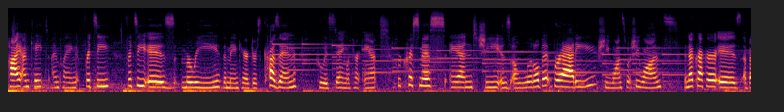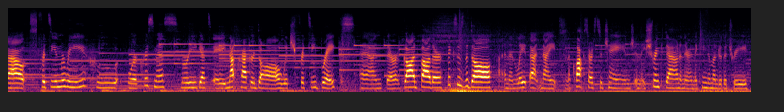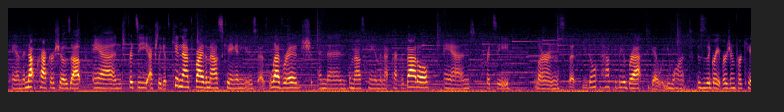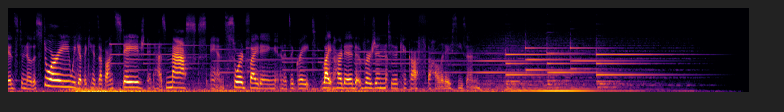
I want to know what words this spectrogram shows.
Hi, I'm Kate. I'm playing Fritzi. Fritzi is Marie, the main character's cousin, who is staying with her aunt for Christmas, and she is a little bit bratty. She wants what she wants. The Nutcracker is about Fritzi and Marie, who for Christmas, Marie gets a Nutcracker doll, which Fritzi breaks, and their godfather fixes the doll, and then late that night, the clock starts to change, and they shrink down, and they're in the kingdom under the tree, and the Nutcracker shows up, and Fritzi actually gets kidnapped by the Mouse King and used as leverage, and then the Mouse King and the Nutcracker battle, and Fritzi learns that you don't have to be a brat to get what you want. This is a great version for kids to know the story. We get the kids up on stage. It has masks and sword fighting, and it's a great lighthearted version to kick off the holiday season.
